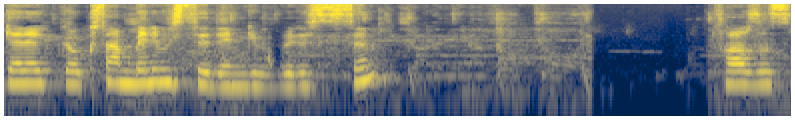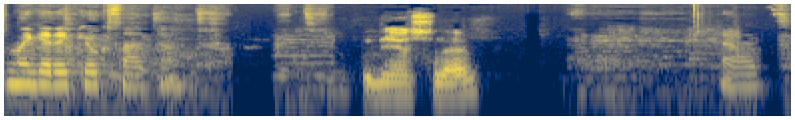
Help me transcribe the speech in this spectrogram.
gerek yok. Sen benim istediğim gibi birisisin. Fazlasına gerek yok zaten. Diyorsun ha. Evet.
